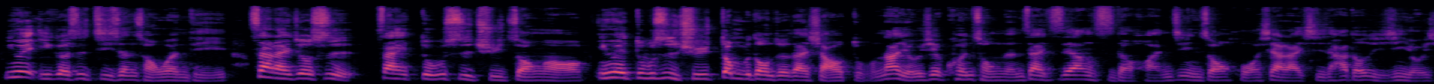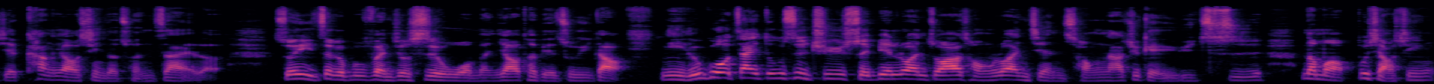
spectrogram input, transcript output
因为一个是寄生虫问题，再来就是在都市区中哦，因为都市区动不动就在消毒，那有一些昆虫能在这样子的环境中活下来，其实它都已经有一些抗药性的存在了。所以这个部分就是我们要特别注意到，你如果在都市区随便乱抓虫、乱捡虫拿去给鱼吃，那么不小心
